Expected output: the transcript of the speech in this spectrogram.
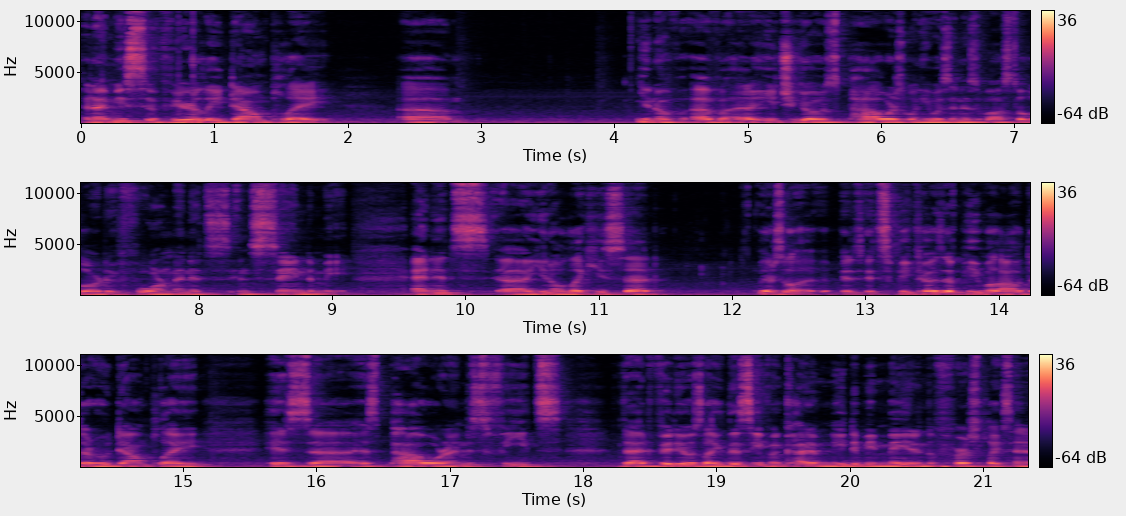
and I mean severely, downplay um, you know, of uh, Ichigo's powers when he was in his Vasto Lorde form, and it's insane to me. And it's, uh, you know, like he said, there's a, it's because of people out there who downplay his uh, his power and his feats that videos like this even kind of need to be made in the first place. And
